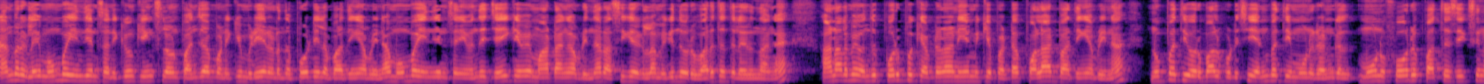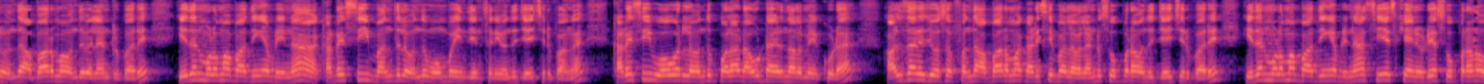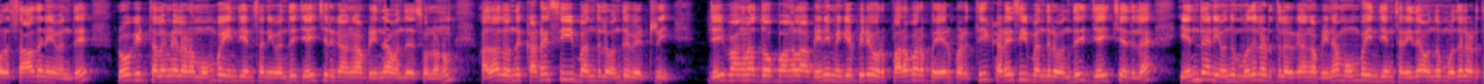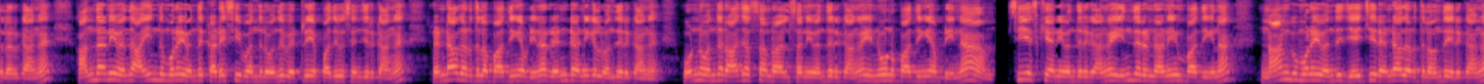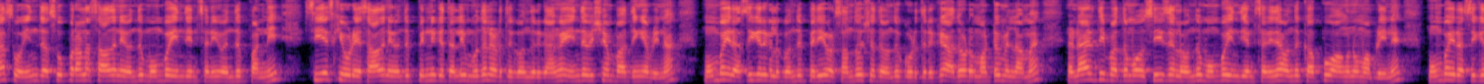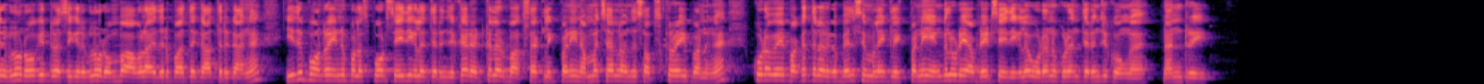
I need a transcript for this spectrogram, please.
நண்பர்களே மும்பை இந்தியன்ஸ் அணிக்கும் Kings Eleven Punjab அணிக்கும் இடையே நடந்த போட்டியில் பார்த்தீங்க அப்படின்னா மும்பை இந்தியன்ஸ் அணி வந்து ஜெயிக்கவே மாட்டாங்க அப்படின்னு ரசிகர்கள்லாம் மிகுந்த ஒரு வருத்தத்தில் இருந்தாங்க. ஆனாலுமே வந்து பொறுப்பு கேப்டனாக நியமிக்கப்பட்ட பொலாட் பார்த்தீங்க அப்படின்னா முப்பத்தி ஒரு பால் பிடிச்சி எண்பத்தி மூணு ரன்கள் மூணு ஃபோரு பத்து சிக்ஸ்னு வந்து அபாரமாக வந்து விளையாண்டுருப்பார். இதன் மூலமாக பார்த்தீங்க அப்படின்னா கடைசி பந்தில் வந்து மும்பை இந்தியன்ஸ் அணி வந்து ஜெயிச்சிருப்பாங்க. கடைசி ஓவரில் வந்து பொலாட் அவுட் ஆயிருந்தாலுமே கூட அல்சாரி ஜோசப் வந்து அபாரமாக கடைசி பாலில் விளையாண்டு சூப்பராக வந்து ஜெயிச்சிருப்பார். இதன் மூலமாக பார்த்தீங்க அப்படின்னா சிஎஸ்கே அணியுடைய சூப்பரான ஒரு சாதனை வந்து ரோஹித் தலைமையிலான மும்பை இந்தியன்ஸ் அணி வந்து ஜெயிச்சிருக்காங்க அப்படின்னு தான் வந்து சொல்லணும். அதாவது வந்து கடைசி பந்தில் வந்து வெற்றி. ஜெயிப்பாங்களா தோப்பாங்களா அப்படின்னு மிகப்பெரிய ஒரு பரபரப்பை ஏற்படுத்தி கடைசி பந்தில் வந்து ஜெயிச்சதில் எந்த அணி வந்து முதல் இடத்துல இருக்காங்க அப்படின்னா மும்பை இந்தியன்ஸ் அணி தான் வந்து முதலிடத்தில் இருக்காங்க. அந்த அணி வந்து ஐந்து முறை வந்து கடைசி பந்தில் வந்து வெற்றியை பதிவு செஞ்சுருக்காங்க. ரெண்டாவது இடத்துல பார்த்தீங்க அப்படின்னா ரெண்டு அணிகள் வந்து இருக்காங்க. ஒன்று வந்து ராஜஸ்தான் ராயல்ஸ் அணி வந்து இருக்காங்க. இன்னொன்று பார்த்தீங்க அப்படின்னா சிஎஸ்கே அணி வந்திருக்காங்க. இந்த ரெண்டு அணியும் பார்த்தீங்கன்னா நான்கு முறை வந்து ஜெயிச்சு ரெண்டாவது இடத்துல வந்து இருக்காங்க. ஸோ இந்த சூப்பரான சாதனை வந்து மும்பை இந்தியன்ஸ் அணி வந்து பண்ணி சிஎஸ்கேவுடைய சாதனை வந்து பின்னுக்கு தள்ளி முதல் இடத்துக்கு வந்திருக்காங்க. இந்த விஷயம் பார்த்தீங்க அப்படின்னா மும்பை ரசிகர்களுக்கு வந்து பெரிய ஒரு சந்தோஷத்தை வந்து கொடுத்துருக்கு. அதோடு மட்டும் இல்லாமல் ரெண்டாயிரத்தி பத்தொம்போது சீசனில் வந்து மும்பை இந்தியன்ஸ் அணி தான் வந்து கப்பு வாங்கணும் அப்படின்னு மும்பை ரசிகர்களும் ரோஹித் ரசிகர்களும் ரொம்ப அவலாக எதிர்பார்த்து காத்திருக்காங்க. இது போன்ற இன்னும் பல ஸ்போர்ட்ஸ் செய்திகளை தெரிஞ்சுக்க ரெட் கலர் பாக்ஸாக கிளிக் பண்ணி நம்ம சேனலை வந்து சப்ஸ்கிரைப் பண்ணுங்கள் கூடவே பக்கத்தில் இருக்க பெல் சிம்மலை கிளிக் பண்ணி எங்களுடைய அப்டேட் செய்திகளை உடனுக்குடன் தெரிஞ்சுக்கோங்க. நன்றி.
